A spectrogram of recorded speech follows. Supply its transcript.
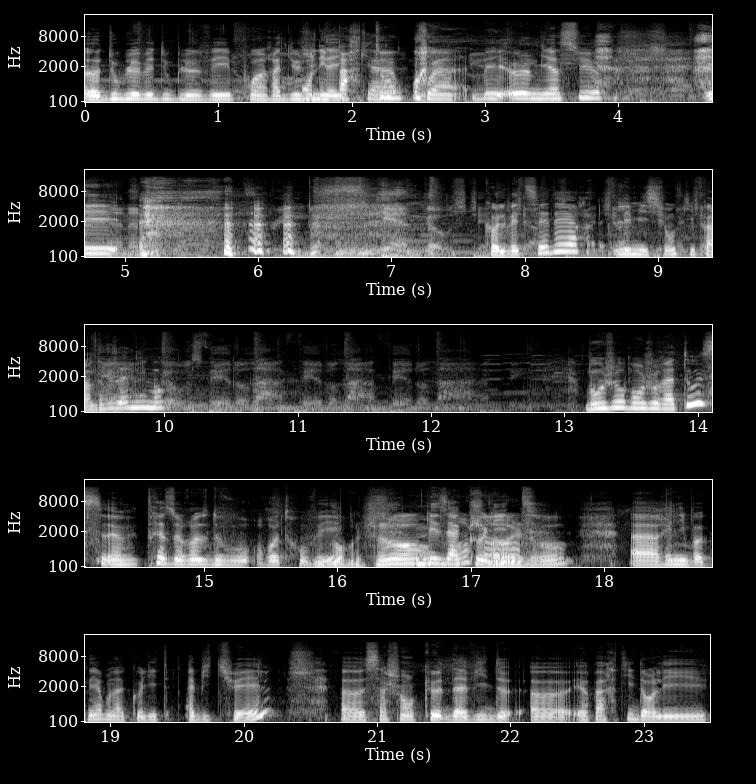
www.radiojudaïka.be bien sûr. Et Colvet Ceder, l'émission qui parle de vos animaux. Bonjour, bonjour à tous. Euh, très heureuse de vous retrouver. Bonjour. Mes acolytes. Bonjour. Euh, Rémi Bockner, mon acolyte habituel, euh, sachant que David est parti dans les,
